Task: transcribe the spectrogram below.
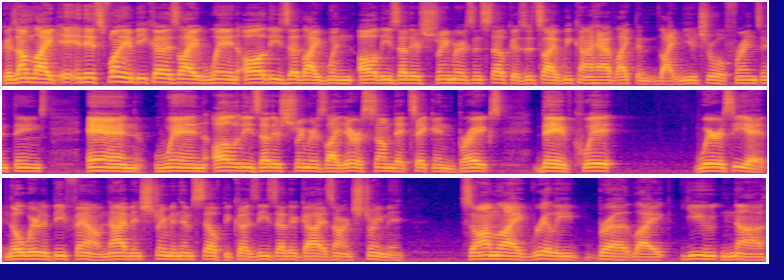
Cause I'm like, and it's funny because like when all these uh, like when all these other streamers and stuff, cause it's like we kind of have like the like mutual friends and things. And when all of these other streamers, like there are some that taking breaks, they've quit. Where is he at? Nowhere to be found. Not even streaming himself because these other guys aren't streaming. So I'm like, really, bruh, like you, nah,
